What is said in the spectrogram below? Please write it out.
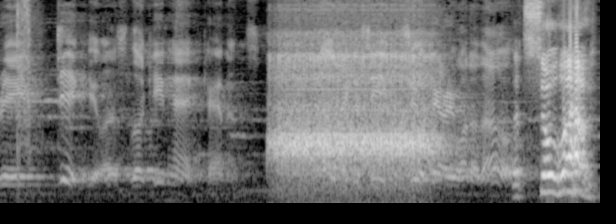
ridiculous-looking hand cannons. Can see you can still carry one of those. That's so loud!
